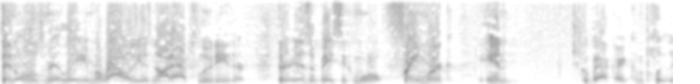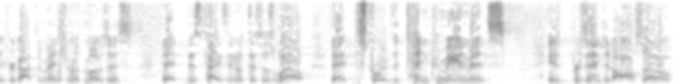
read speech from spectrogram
then ultimately morality is not absolute either. There is a basic moral framework in go back, I completely forgot to mention with Moses that this ties in with this as well. That the story of the Ten Commandments is presented also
